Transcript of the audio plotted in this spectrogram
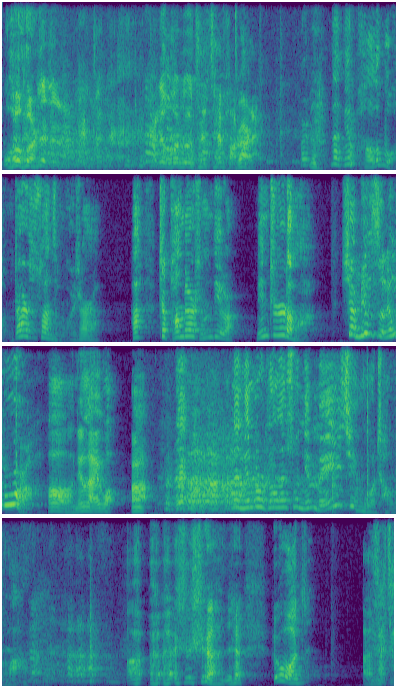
我我这这这我我才才跑这儿来。不是，那您跑到我们这儿是算怎么回事啊？啊，这旁边什么地方？您知道吗？宪兵司令部啊哦，您来过。啊那您不是刚才说您没进过城吗？啊，呃 是是啊，这我这，啊这这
